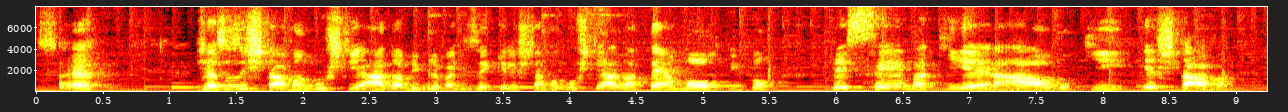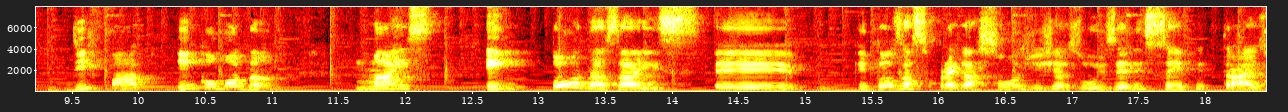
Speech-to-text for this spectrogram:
certo? Jesus estava angustiado, a Bíblia vai dizer que ele estava angustiado até a morte. Então, perceba que era algo que estava de fato incomodando. Mas em todas as é, em todas as pregações de Jesus, ele sempre traz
